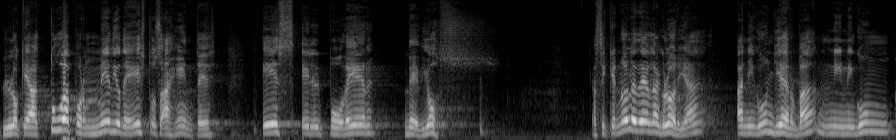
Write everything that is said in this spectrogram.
lo que actúa por medio de estos agentes es el poder de Dios. Así que no le dé la gloria a ningún hierba ni ningún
